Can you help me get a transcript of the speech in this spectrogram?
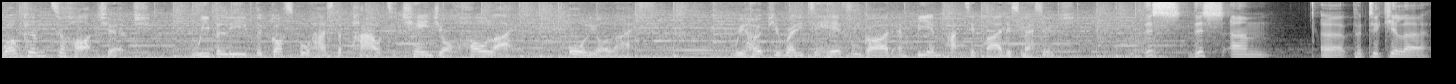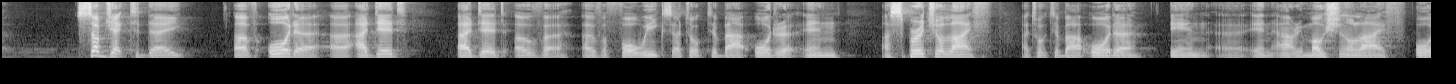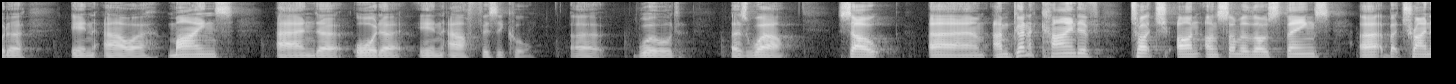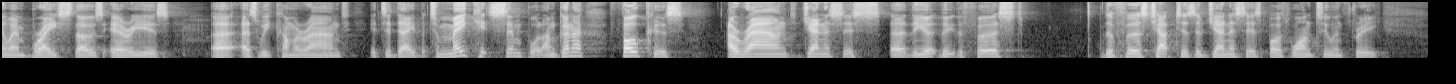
Welcome to Heart Church. We believe the gospel has the power to change your whole life, all your life. We hope you're ready to hear from God and be impacted by this message. This, this um, uh, particular subject today of order, uh, I did, I did over, over four weeks. I talked about order in our spiritual life. I talked about order in, uh, in our emotional life, order in our minds, and uh, order in our physical uh, world as well. So um, I'm going to kind of touch on, on some of those things, uh, but trying to embrace those areas uh, as we come around it today. But to make it simple, I'm going to focus around Genesis, uh, the, the, the first the first chapters of Genesis, both 1, 2, and 3.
